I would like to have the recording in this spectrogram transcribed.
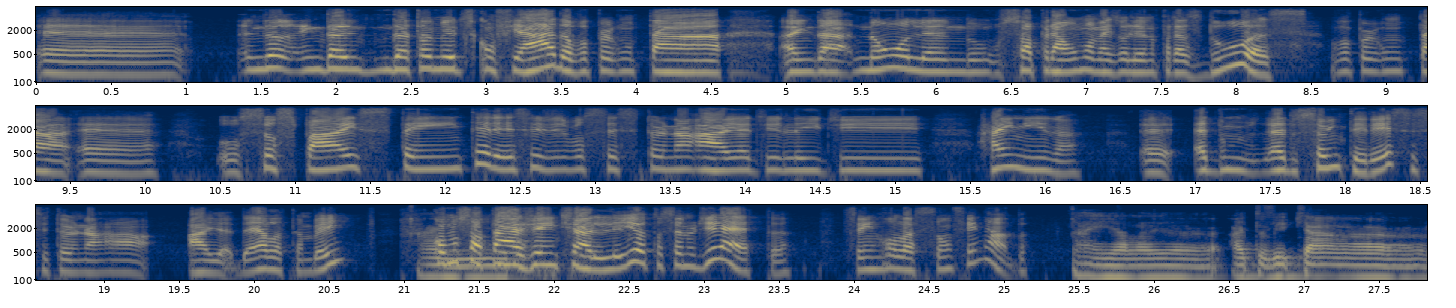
É, ainda, ainda, ainda tô meio desconfiada. Eu vou perguntar, ainda não olhando só para uma, mas olhando para as duas. Vou perguntar: é, os seus pais têm interesse de você se tornar aia de Lady Rainira? É, é, do, é do seu interesse se tornar a aia dela também? Como só aí- tá a gente ali, eu tô sendo direta. Sem enrolação, sem nada. Aí ela. Aí tu vê que a.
